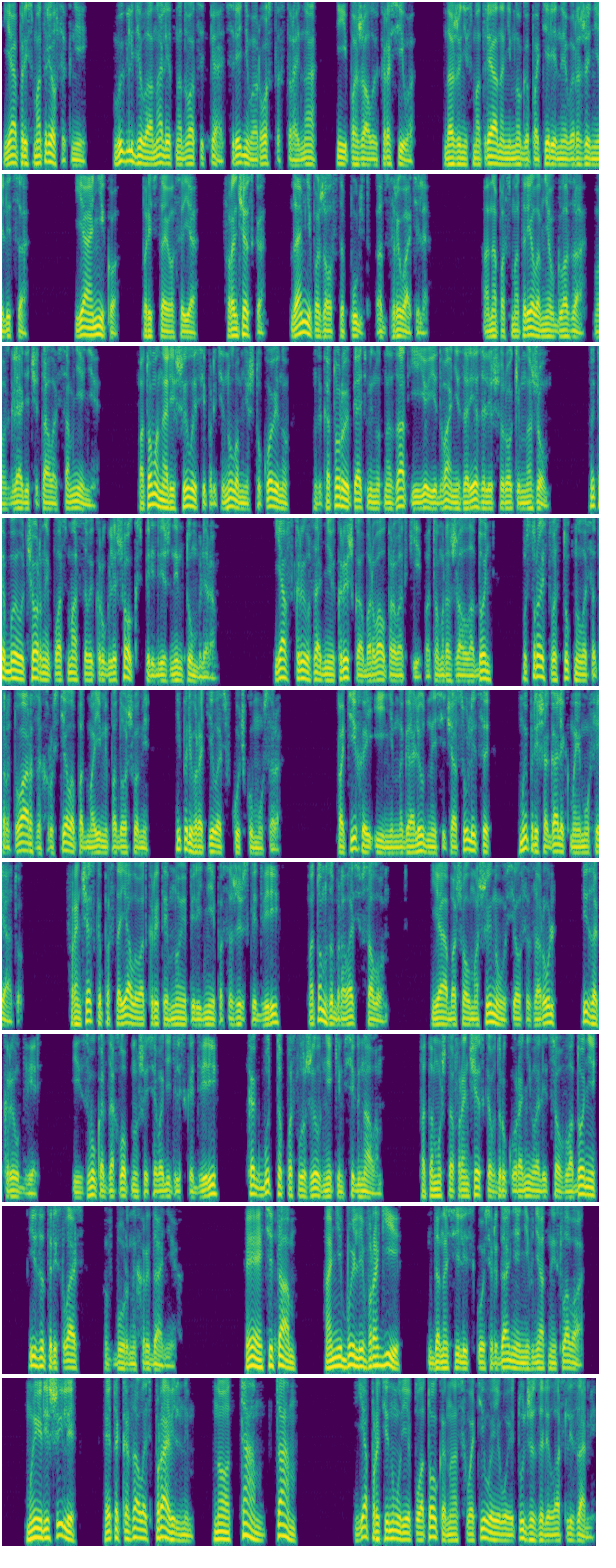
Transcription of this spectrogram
Я присмотрелся к ней. Выглядела она лет на 25, среднего роста, стройна и, пожалуй, красиво, даже несмотря на немного потерянное выражение лица. «Я Нико», — представился я. «Франческо, дай мне, пожалуйста, пульт от взрывателя». Она посмотрела мне в глаза, во взгляде читалось сомнение. Потом она решилась и протянула мне штуковину, за которую пять минут назад ее едва не зарезали широким ножом. Это был черный пластмассовый кругляшок с передвижным тумблером. Я вскрыл заднюю крышку, оборвал проводки, потом разжал ладонь. Устройство стукнулось о тротуар, захрустело под моими подошвами и превратилось в кучку мусора. По тихой и немноголюдной сейчас улице мы пришагали к моему «Фиату». Франческа постояла у открытой мною перед ней пассажирской двери, потом забралась в салон. Я обошел машину, уселся за руль и закрыл дверь. И звук от захлопнувшейся водительской двери как будто послужил неким сигналом, потому что Франческа вдруг уронила лицо в ладони и затряслась в бурных рыданиях. «Эти там! Они были враги!» — доносились сквозь рыдания невнятные слова. «Мы решили, это казалось правильным, но там, там...» Я протянул ей платок, она схватила его и тут же залила слезами.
